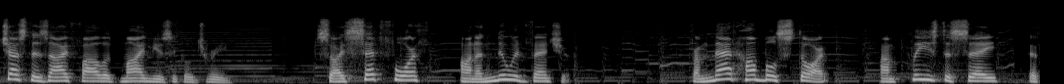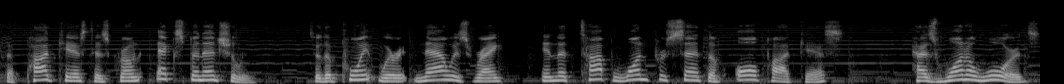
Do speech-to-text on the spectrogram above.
just as I followed my musical dream. So I set forth on a new adventure from that humble start, I'm pleased to say that the podcast has grown exponentially to the point where it now is ranked in the top 1% of all podcasts, has won awards,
